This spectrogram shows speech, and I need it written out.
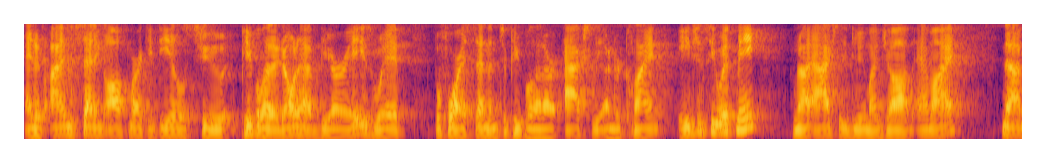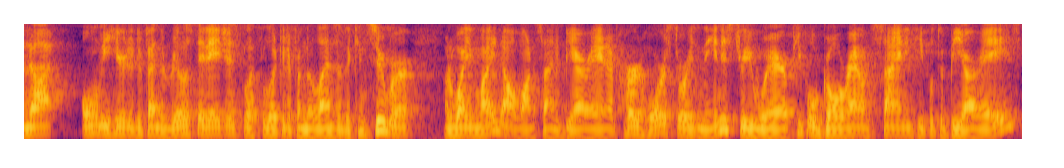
And if i'm sending off market deals to people that i don't have bras with before i send them to people that are actually under client agency with me i'm not actually doing my job am i? Now i'm not only here to defend the real estate agents. Let's look at it from the lens of the consumer on why you might not want to sign a BRA. And I've heard horror stories in the industry where people go around signing people to BRAs,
